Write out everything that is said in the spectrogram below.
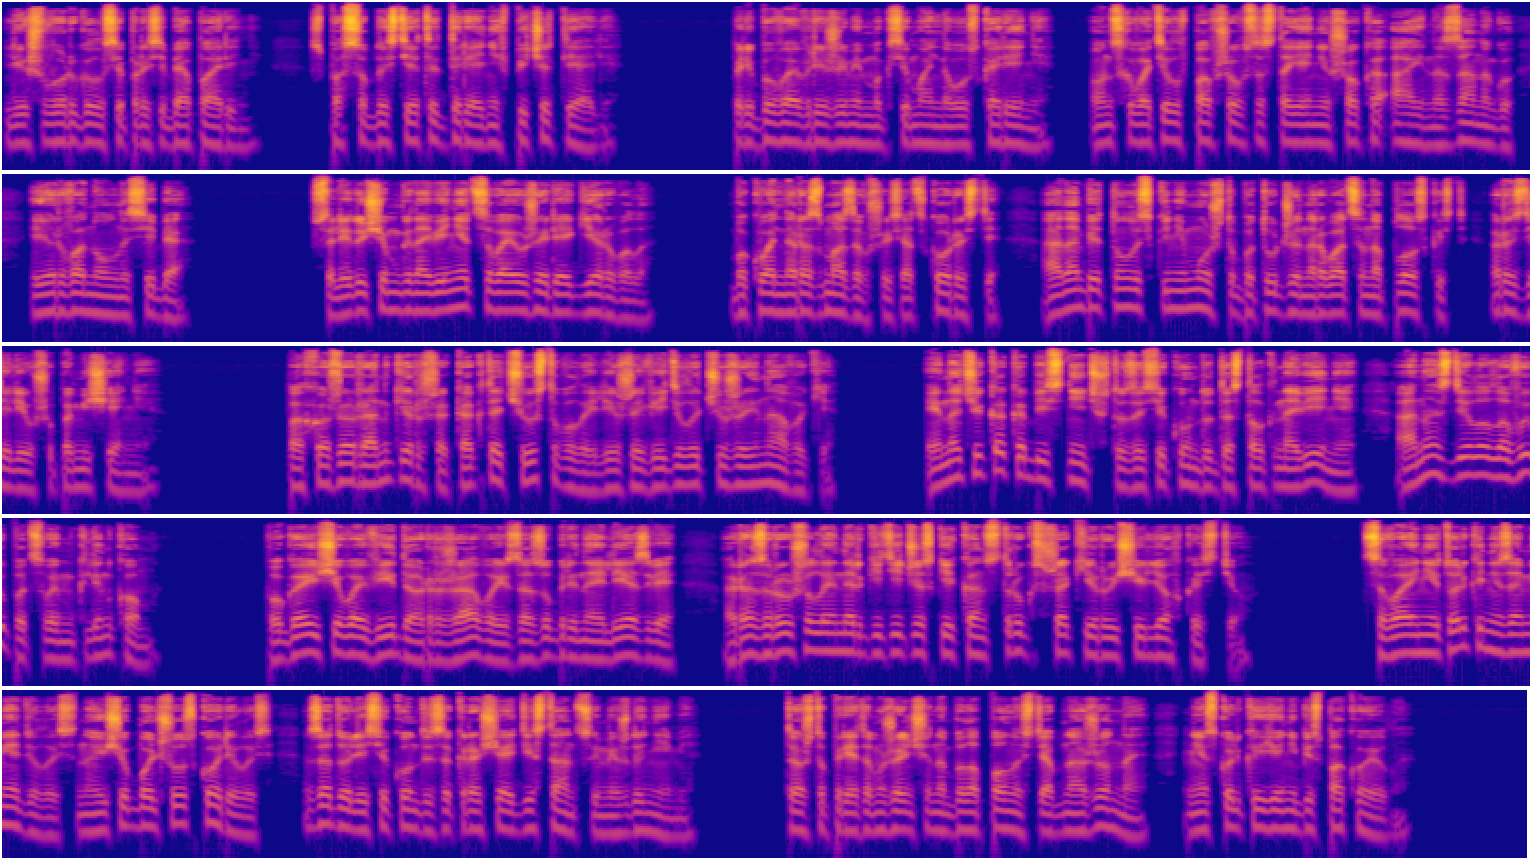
Лишь выругался про себя парень. Способности этой дряни впечатляли. Пребывая в режиме максимального ускорения, он схватил впавшего в состояние шока Айна за ногу и рванул на себя. В следующее мгновение Цвай уже реагировала. Буквально размазавшись от скорости, она бетнулась к нему, чтобы тут же нарваться на плоскость, разделившую помещение. Похоже, ранкерша как-то чувствовала или же видела чужие навыки. Иначе как объяснить, что за секунду до столкновения она сделала выпад своим клинком? Пугающего вида ржавое и зазубренное лезвие разрушило энергетический конструкт с шокирующей легкостью. Свая не только не замедлилась, но еще больше ускорилась, за доли секунды сокращая дистанцию между ними. То, что при этом женщина была полностью обнаженная, нисколько ее не беспокоило.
